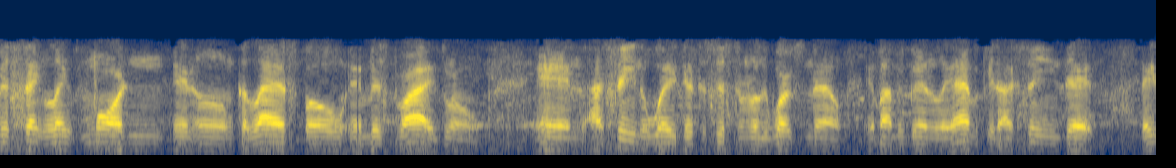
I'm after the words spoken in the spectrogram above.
Miss St. Lake Martin and um Galaspo and Miss Bridegroom. And I seen the way that the system really works now. And by me being a lay advocate, I seen that they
